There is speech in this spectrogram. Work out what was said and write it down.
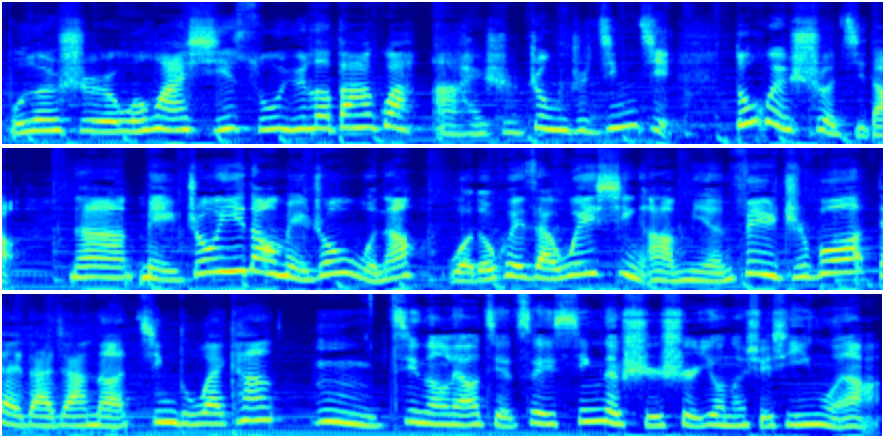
不论是文化习俗、娱乐八卦啊， 还是政治经济，都会涉及到。那每周一到每周五呢，我都会在微信啊免费直播，带大家呢精读外刊。嗯，既能了解最新的时事，又能学习英文啊！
